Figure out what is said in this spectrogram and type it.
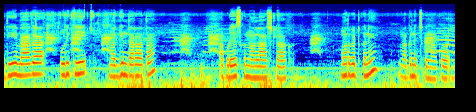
ఇది బాగా ఉడికి మగ్గిన తర్వాత అప్పుడు వేసుకుందాం లాస్ట్లో ఆకు. మూత పెట్టుకొని మగ్గనిచ్చుకుందాం కూరను.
